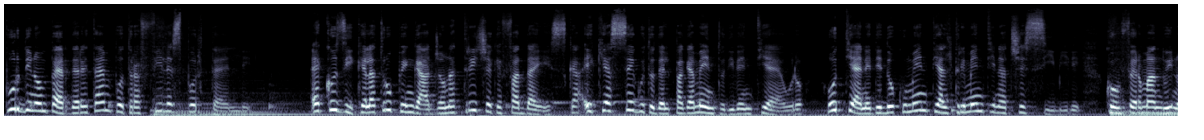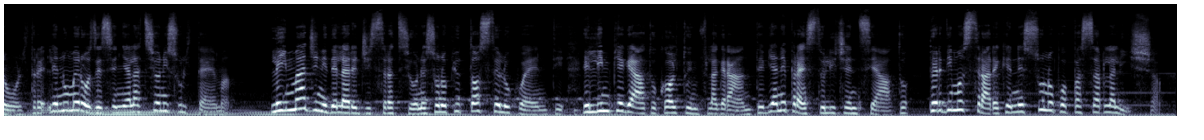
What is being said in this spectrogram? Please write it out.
pur di non perdere tempo tra file e sportelli. È così che la troupe ingaggia un'attrice che fa da esca e che a seguito del pagamento di 20 euro ottiene dei documenti altrimenti inaccessibili, confermando inoltre le numerose segnalazioni sul tema. Le immagini della registrazione sono piuttosto eloquenti e l'impiegato colto in flagrante viene presto licenziato per dimostrare che nessuno può passarla liscia.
